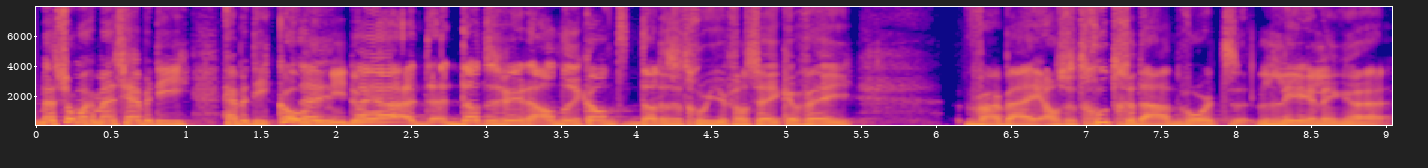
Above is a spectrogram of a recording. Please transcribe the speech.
met sommige mensen hebben die, hebben die code Nee, niet door. Nou ja, dat is weer de andere kant. Dat is het goede van CKV. Waarbij als het goed gedaan wordt, leerlingen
